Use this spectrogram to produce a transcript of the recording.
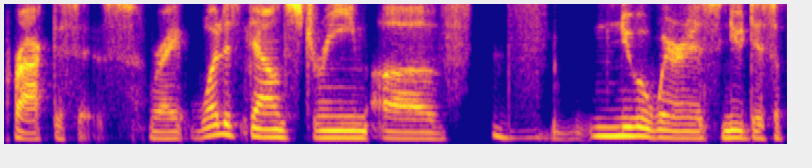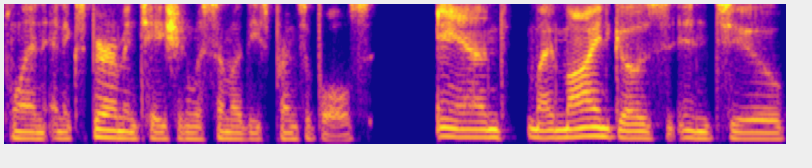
practices, right? What is downstream of new awareness, new discipline, and experimentation with some of these principles? And my mind goes into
